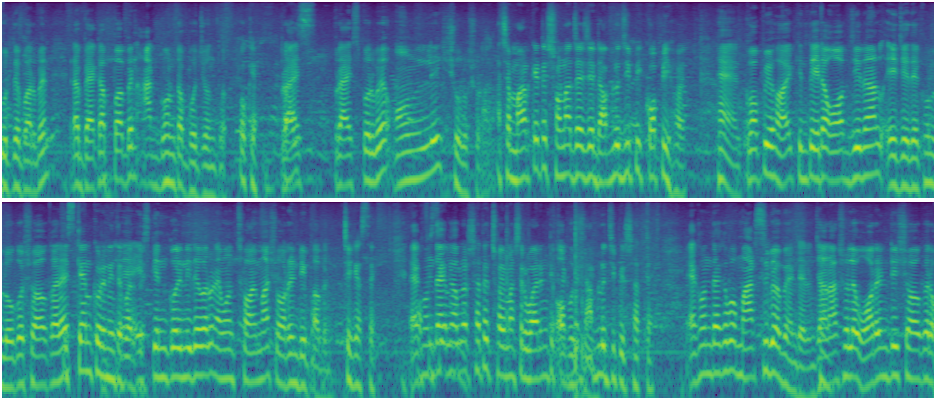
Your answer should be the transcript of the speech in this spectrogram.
করতে পারবেন। এটা ব্যাকআপ পাবেন আট ঘণ্টা পর্যন্ত। ওকে প্রাইস প্রাইস পড়বে অনলি ষোলোশো টাকা। আচ্ছা মার্কেটে শোনা যায় যে ডাব্লিউজিপি কপি হয়। হ্যাঁ কপি হয় কিন্তু এটা অরিজিনাল এই যে দেখুন লোগো সহকারে। স্ক্যান করে নিতে পারবে। স্ক্যান করে নিতে পারবেন এবং ছয় মাস ওয়ারেন্টি পাবেন। ঠিক আছে। এখন Official দেখাবো গুলোর সাথে ছয় মাসের ওয়ারেন্টি অবশ্যই। ডাব্লিউজিপির সাথে। এখন দেখাবো মার্সিবা ব্যান্ডের। যারা আসলে ওয়ারেন্টি সহকারে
